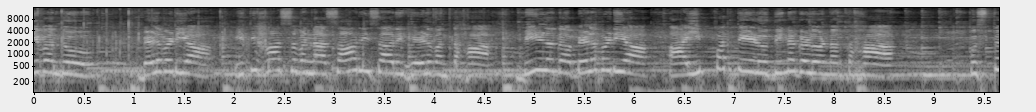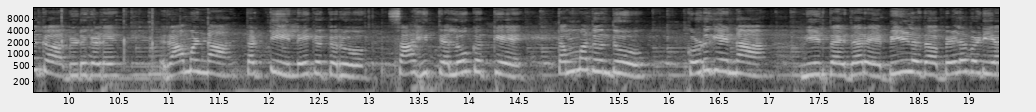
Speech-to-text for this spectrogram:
ಈ ಒಂದು ಬೆಳವಡಿಯ ಇತಿಹಾಸವನ್ನ ಸಾರಿ ಸಾರಿ ಹೇಳುವಂತಹ ಬೀಳದ ಬೆಳವಡಿಯ ಆ ಇಪ್ಪತ್ತೇಳು ದಿನಗಳು ಅನ್ನೋಂತಹ ಪುಸ್ತಕ ಬಿಡುಗಡೆ. ರಾಮಣ್ಣ ತಟ್ಟಿ ಲೇಖಕರು ಸಾಹಿತ್ಯ ಲೋಕಕ್ಕೆ ತಮ್ಮದೊಂದು ಕೊಡುಗೆಯನ್ನ ನೀಡ್ತಾ ಇದ್ದಾರೆ. ಬೀಳದ ಬೆಳವಡಿಯ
